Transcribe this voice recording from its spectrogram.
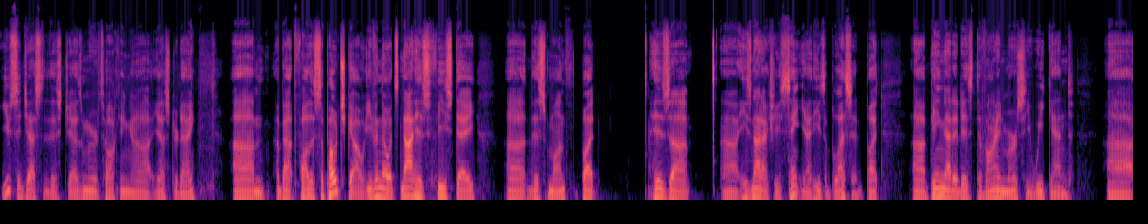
you suggested this, Jez, when we were talking uh, yesterday um, about Father Sopoćko. Even though it's not his feast day uh, this month, but his uh, uh, he's not actually a saint yet. He's a blessed, but uh, being that it is Divine Mercy weekend uh,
